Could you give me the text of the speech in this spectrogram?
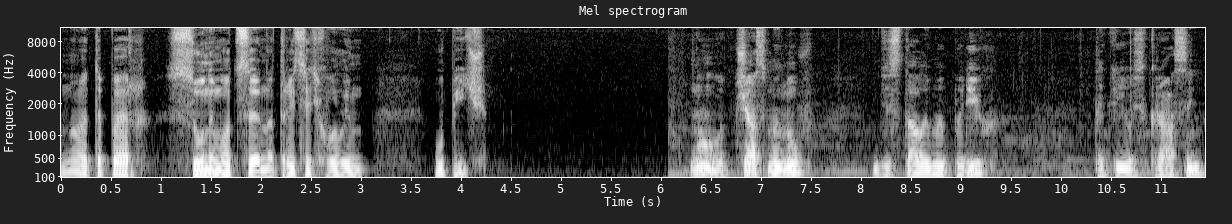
Ну, а тепер сунемо це на 30 хвилин у піч. Ну, от час минув. Дістали ми пиріг. Такий ось красень.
